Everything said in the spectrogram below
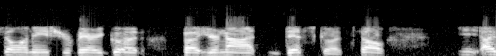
still an ace, you're very good, but you're not this good. So I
